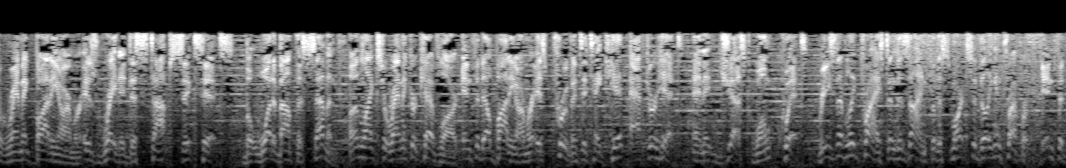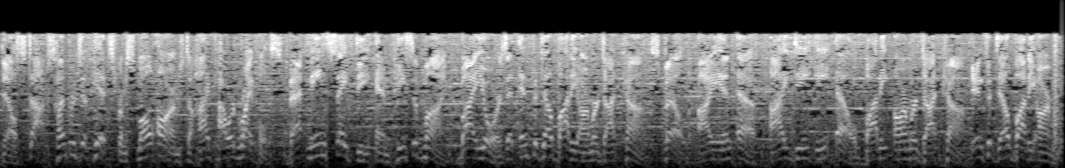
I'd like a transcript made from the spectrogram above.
Ceramic body armor is rated to stop six hits. But what about the seventh? Unlike ceramic or Kevlar, Infidel body armor is proven to take hit after hit, and it just won't quit. Reasonably priced and designed for the smart civilian prepper, Infidel stops hundreds of hits from small arms to high powered rifles. That means safety and peace of mind. Buy yours at InfidelBodyArmor.com. Spelled I N F I D E L BodyArmor.com. Infidel Body Armor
